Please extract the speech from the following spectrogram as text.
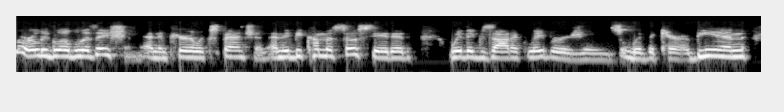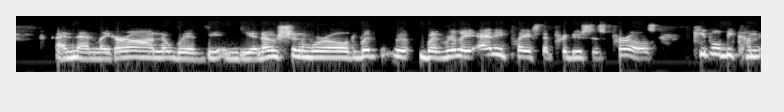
early globalization and imperial expansion, and they become associated with exotic labor regimes, with the Caribbean, and then later on with the Indian Ocean world, with with really any place that produces pearls. People become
